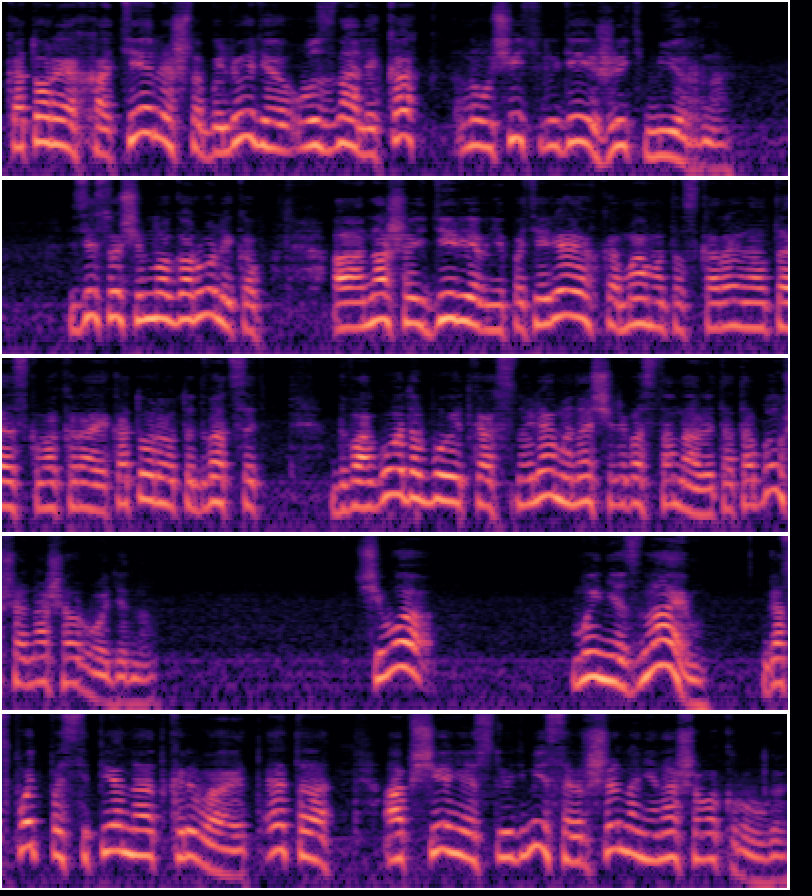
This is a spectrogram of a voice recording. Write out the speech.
которые хотели, чтобы люди узнали, как научить людей жить мирно. Здесь очень много роликов о нашей деревне Потеряевка, Мамонтовского района Алтайского края, которая вот 22 года будет, как с нуля мы начали восстанавливать. Это бывшая наша родина. Чего мы не знаем, Господь постепенно открывает. Это общение с людьми совершенно не нашего круга.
